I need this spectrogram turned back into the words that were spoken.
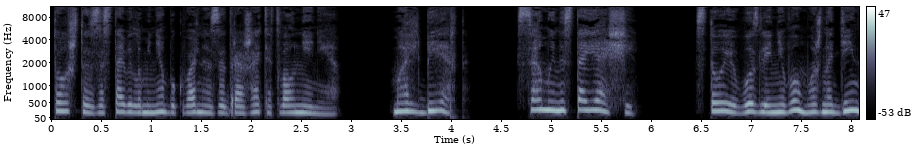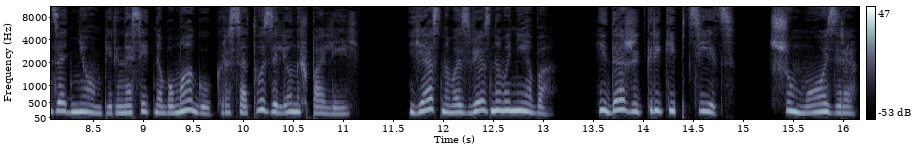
то, что заставило меня буквально задрожать от волнения. Мольберт! Самый настоящий! Стоя возле него, можно день за днем переносить на бумагу красоту зеленых полей, ясного звездного неба и даже крики птиц, шум озера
